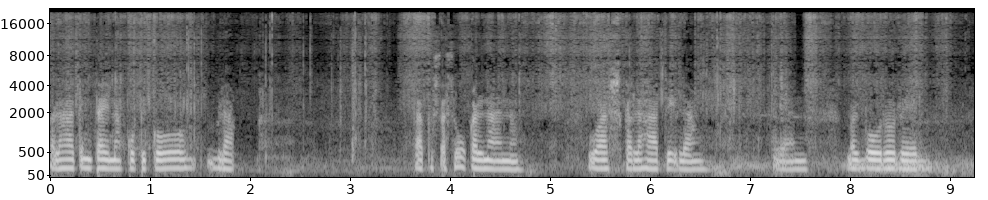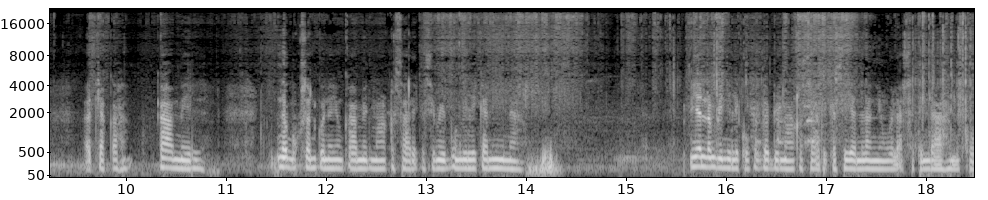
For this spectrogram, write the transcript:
Kalahating tay na Kopiko Black. Tapos asukal na ano, wash kalahati lang. Ayan, Marlboro Red at saka Camel. Nabuksan ko na yung Camel mga kasari kasi may bumili kanina. Yan lang binili ko kagabi mga kasari kasi yan lang yung wala sa tindahan ko.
